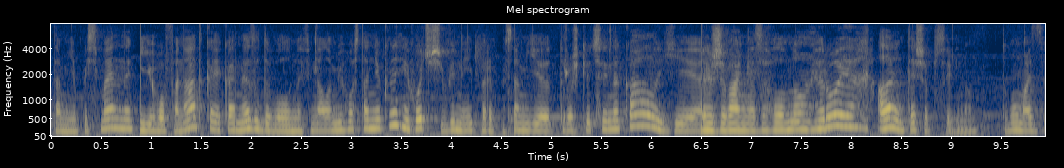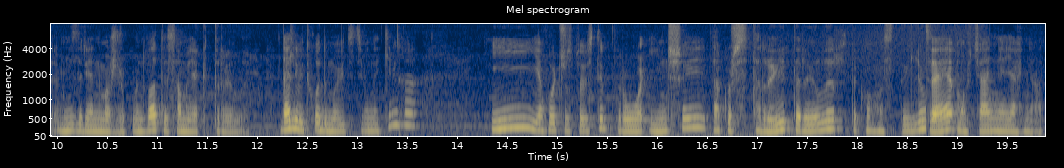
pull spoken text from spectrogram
там є письменник і його фанатка, яка не задоволена фіналом його останньої книги, і хоче, щоб він її переписав. Там є трошки цей накал, є переживання за головного героя, але не те, щоб сильно. Тому Мізері я не можу рекомендувати саме як трилер. Далі відходимо від Стівена Кінга. І я хочу розповісти про інший, також старий трилер такого стилю. Це мовчання ягнят.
